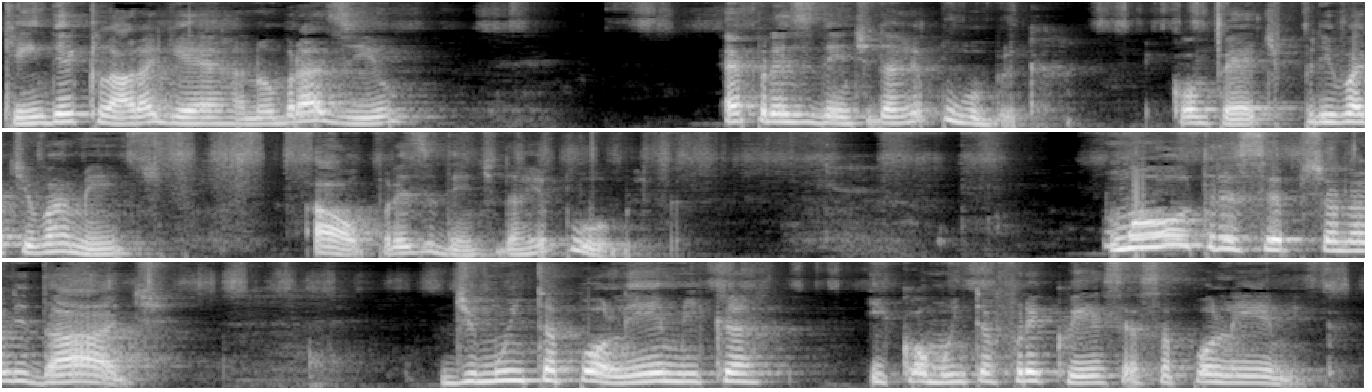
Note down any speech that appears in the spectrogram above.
Quem declara guerra no Brasil é presidente da República. Compete privativamente ao presidente da República. Uma outra excepcionalidade de muita polêmica e com muita frequência essa polêmica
